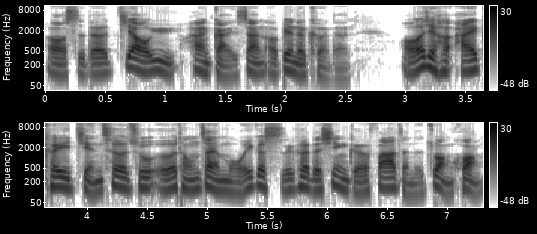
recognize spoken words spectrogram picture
哦，使得教育和改善而变得可能哦，而且还还可以检测出儿童在某一个时刻的性格发展的状况。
